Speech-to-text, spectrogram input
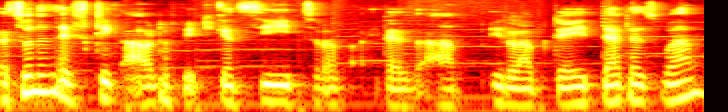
as soon as I just click out of it you can see it sort of it has up it'll update that as well.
